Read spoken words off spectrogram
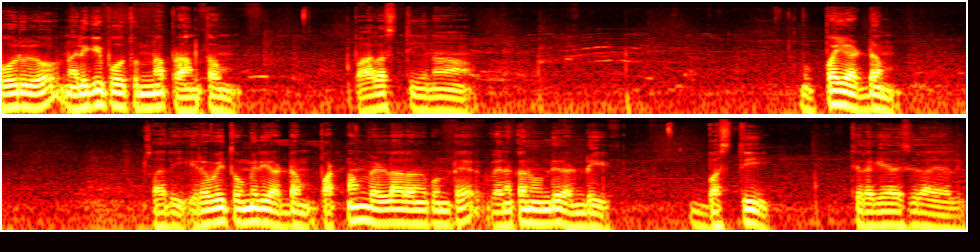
పోరులో నలిగిపోతున్న ప్రాంతం పాలస్తీనా. ముప్పై అడ్డం. సారీ ఇరవై తొమ్మిది అడ్డం. పట్నం వెళ్ళాలనుకుంటే వెనక నుండి రండి. బస్తీ తిరగేసి రాయాలి.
